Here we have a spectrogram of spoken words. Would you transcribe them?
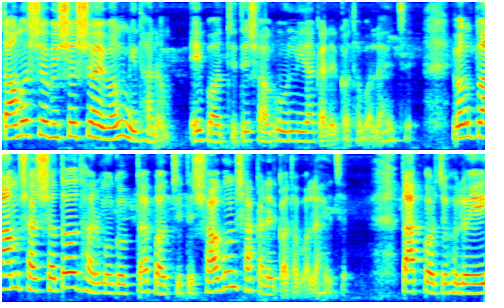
তমস্য বিশ্বস্য এবং নিধানম, এই পদটিতে সগুণ, নিরাকারের কথা বলা হয়েছে। এবং ত্বাম শাশ্বত ধর্মগুপ্তা পদটিতে সগুণ, সাকারের কথা বলা হয়েছে। তাৎপর্য হলো এই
